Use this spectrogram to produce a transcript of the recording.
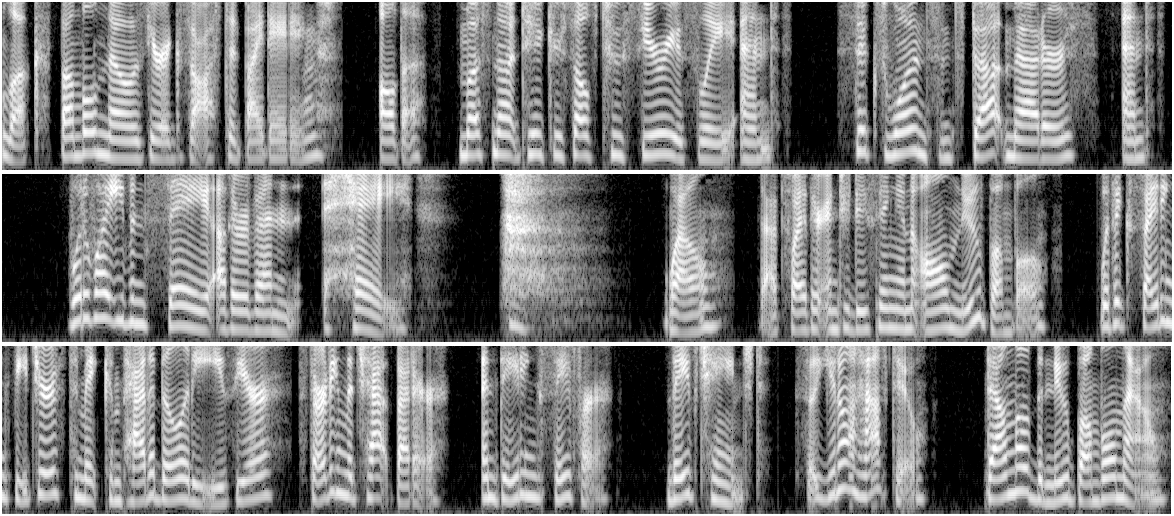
Look, Bumble knows you're exhausted by dating. All the must not take yourself too seriously, and 6 1 since that matters, and what do I even say other than hey? well, that's why they're introducing an all new Bumble with exciting features to make compatibility easier, starting the chat better, and dating safer. They've changed, so you don't have to. Download the new Bumble now.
